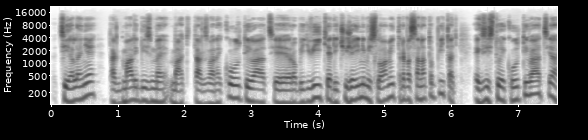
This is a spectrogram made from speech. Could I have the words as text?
cieľene, tak mali by sme mať tzv. kultivácie, robiť výtery, čiže inými slovami, treba sa na to pýtať. Existuje kultivácia,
